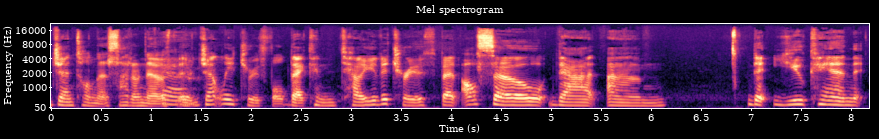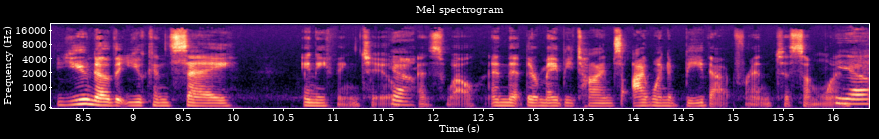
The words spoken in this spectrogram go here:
gentleness i don't know if Yeah. they're gently truthful that can tell you the truth but also that um that you can you know that you can say anything to Yeah. as well and that there may be times i want to be that friend to someone Yeah.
